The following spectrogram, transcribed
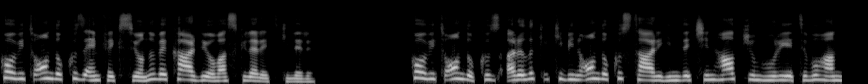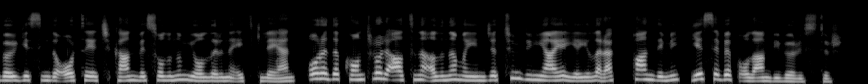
COVID-19 enfeksiyonu ve kardiyovasküler etkileri. Covid-19, Aralık 2019 tarihinde Çin Halk Cumhuriyeti Wuhan bölgesinde ortaya çıkan ve solunum yollarını etkileyen, orada kontrol altına alınamayınca tüm dünyaya yayılarak, pandemiye sebep olan bir virüstür.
